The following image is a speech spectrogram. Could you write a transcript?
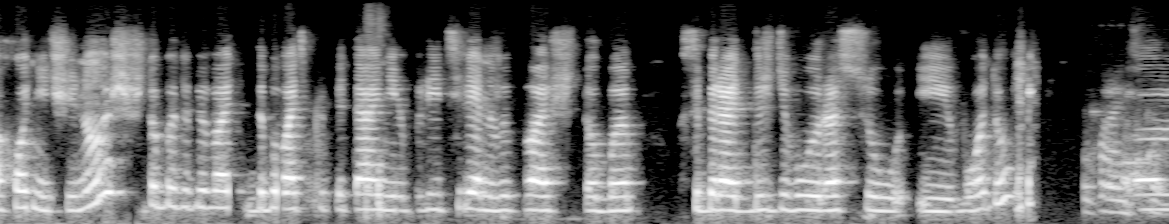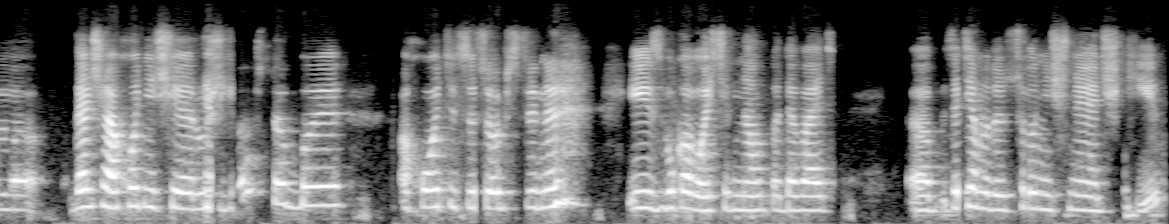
охотничий нож, чтобы добивать, добывать пропитание, полиэтиленовый плащ, чтобы собирать дождевую росу и воду. Э, Дальше охотничье ружье, чтобы охотиться, собственно, и звуковой сигнал подавать. Э, Затем идут солнечные очки.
